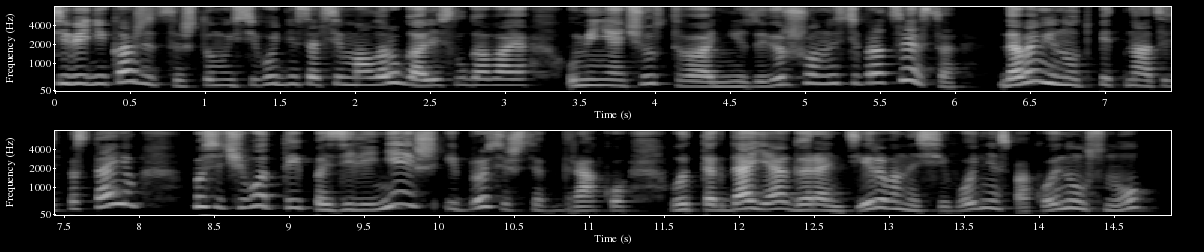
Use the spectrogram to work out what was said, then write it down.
«Тебе не кажется, что мы сегодня совсем мало ругались, луговая? У меня чувство незавершенности процесса. Давай минут пятнадцать постоим, после чего ты позеленеешь и бросишься в драку. Вот тогда я гарантированно сегодня спокойно усну».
